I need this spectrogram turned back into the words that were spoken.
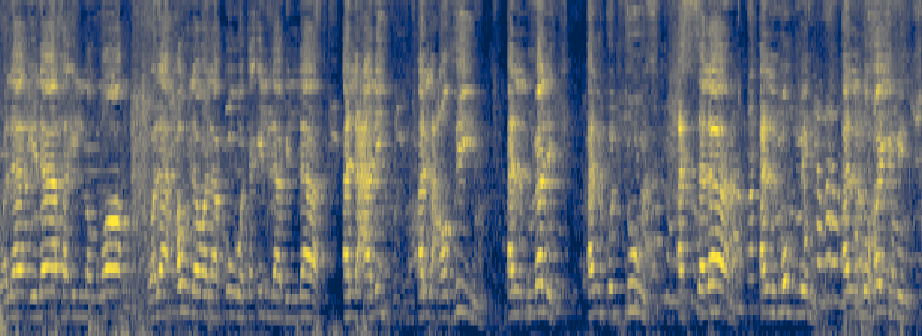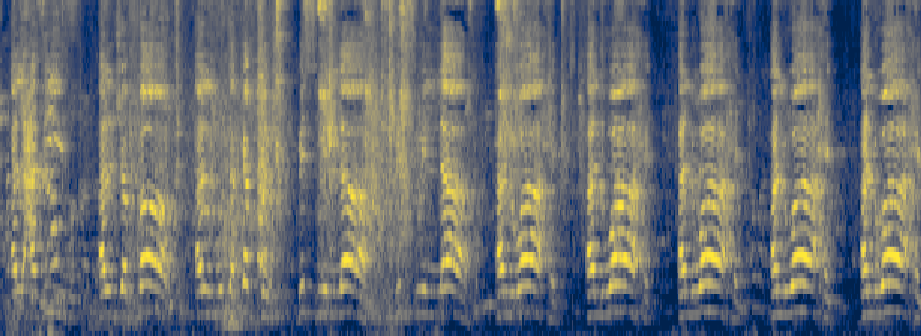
ولا إله إلا الله ولا حول ولا قوة إلا بالله. العلي العظيم الملك القدوس السلام المؤمن المهيمن العزيز الجبار المتكبر بسم الله بسم الله الواحد الواحد الواحد الواحد الواحد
